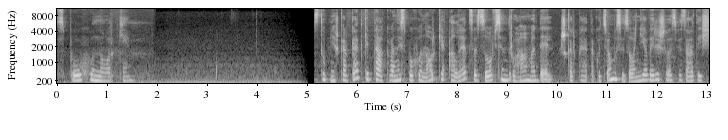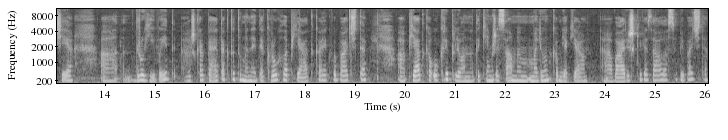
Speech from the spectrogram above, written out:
з пуху норки. Наступні шкарпетки, так, вони з пуху норки, але це зовсім друга модель шкарпеток. У цьому сезоні я вирішила зв'язати ще а, другий вид шкарпеток. Тут у мене йде кругла п'ятка, як ви бачите. А, п'ятка укріплена таким же самим малюнком, як я варішки в'язала собі, бачите?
